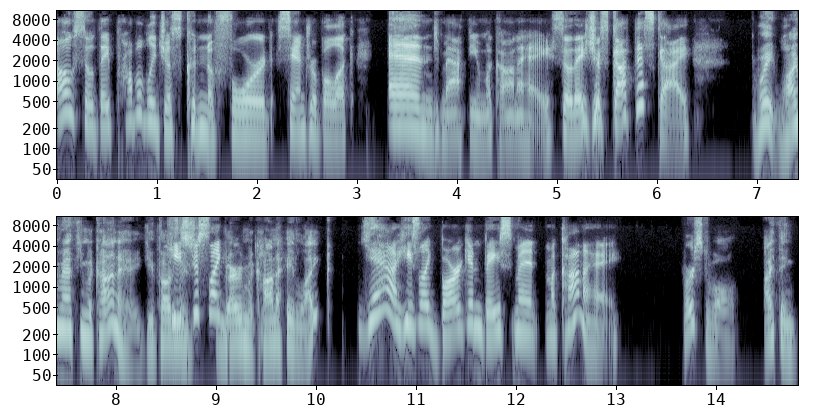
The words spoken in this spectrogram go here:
oh so they probably just couldn't afford sandra bullock and matthew mcconaughey so they just got this guy Wait, why Matthew McConaughey? You thought he He's was just like- very McConaughey like? Yeah he's like bargain basement mcconaughey First of all, I think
